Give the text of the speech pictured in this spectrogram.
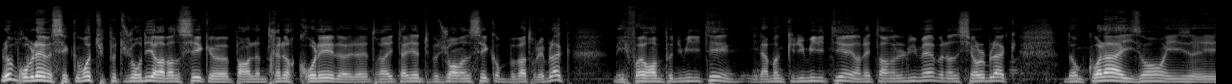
le problème, c'est que moi, tu peux toujours dire avancer que par l'entraîneur Crollet, l'entraîneur italien, tu peux toujours avancer qu'on peut battre les Blacks, mais il faut avoir un peu d'humilité. Il a manqué d'humilité en étant lui-même un ancien All Black. Donc voilà, ils ont, ils,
